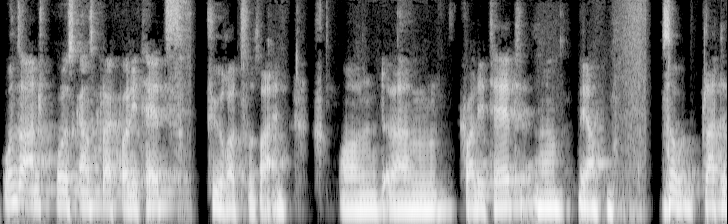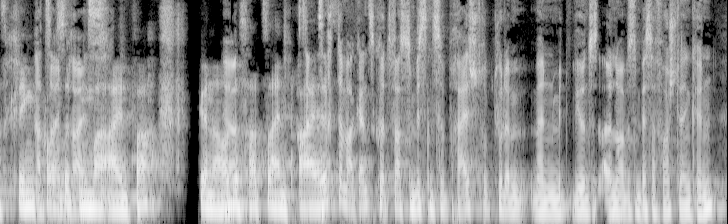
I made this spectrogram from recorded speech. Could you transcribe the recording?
unser Anspruch ist ganz klar Qualitätsführer zu sein. Und ähm, Qualität, äh, ja, so platt es klingt, hat kostet nun mal einfach. Genau, ja. das hat seinen Preis. Sag, sag doch mal ganz kurz was ein bisschen zur Preisstruktur, damit wir uns das alle noch ein bisschen besser vorstellen können.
